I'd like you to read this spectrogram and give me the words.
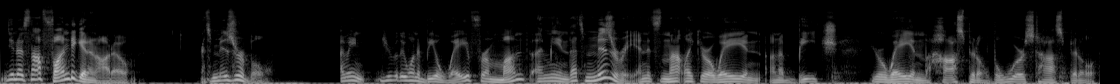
You know it's not fun to get an auto. It's miserable. I mean, you really want to be away for a month? I mean, that's misery. And it's not like you're away in, on a beach you're away in the hospital, the worst hospital.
